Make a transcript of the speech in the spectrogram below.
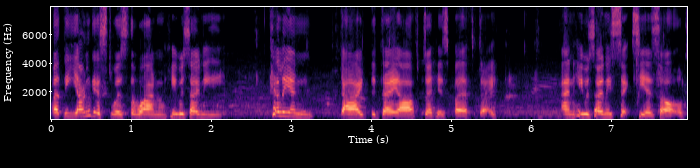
But the youngest was the one. He was only Killian died the day after his birthday, and he was only six years old.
